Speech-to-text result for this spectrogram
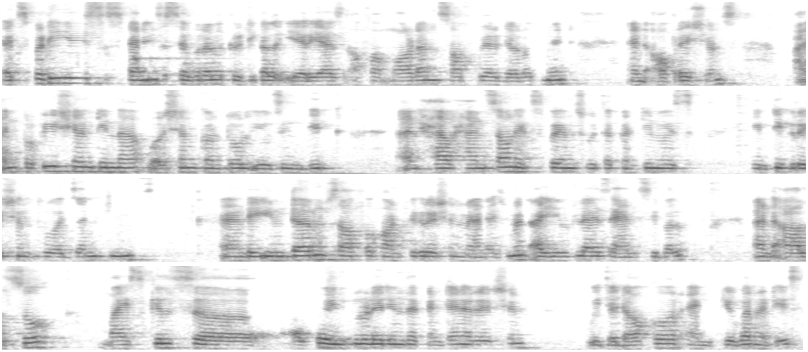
expertise spans several critical areas of uh, modern software development and operations. I am proficient in uh, version control using Git and have hands-on experience with the continuous integration through a Jenkins. And in terms of configuration management, I utilize Ansible and also my skills uh, also included in the containerization with Docker and Kubernetes,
